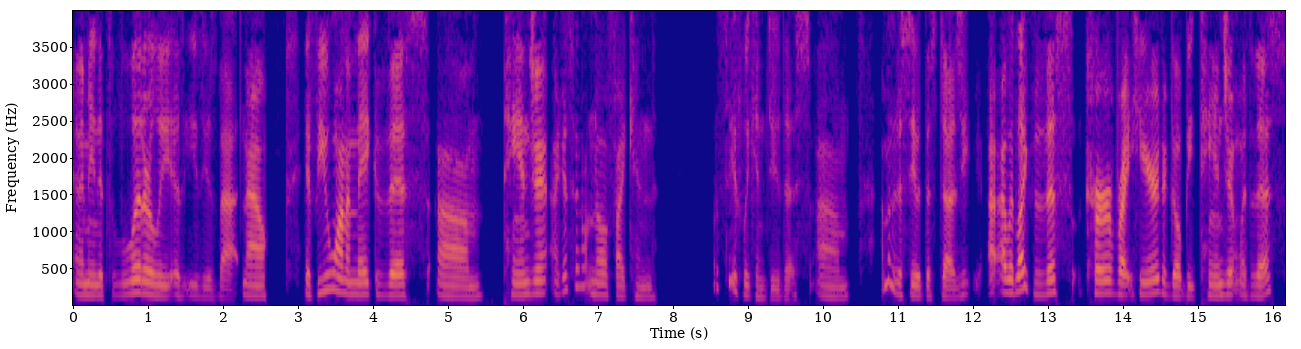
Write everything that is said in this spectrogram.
And I mean, it's literally as easy as that. Now, if you want to make this um, tangent, I guess I don't know if I can. Let's see if we can do this. Um, I'm going to just see what this does. I, would like this curve right here to go be tangent with this.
